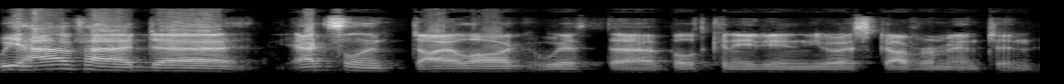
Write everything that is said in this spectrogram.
we have had uh, excellent dialogue with uh, both Canadian and U.S. government, and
